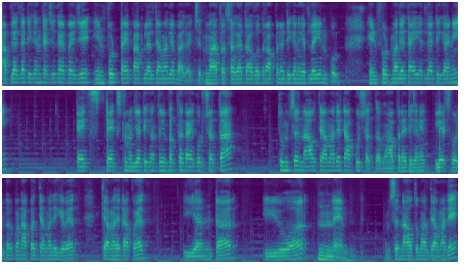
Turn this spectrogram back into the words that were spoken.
आपल्याला त्या ठिकाणी त्याचे काय पाहिजे? इनपुट टाईप आपल्याला त्यामध्ये बघायचे आहेत. मग आता सगळ्यात अगोदर आपण या ठिकाणी घेतलं इनपुट इनपुटमध्ये काय घेतल्या ठिकाणी? टेक्स्ट टेक्स्ट म्हणजे या ठिकाणी तुम्ही फक्त काय करू शकता? तुमचं नाव त्यामध्ये टाकू शकता. मग आपण या ठिकाणी एक प्लेस होल्डर पण आपण त्यामध्ये घेऊयात. त्यामध्ये टाकूयात. एंटर युअर नेम तुमचं नाव तुम्हाला त्यामध्ये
